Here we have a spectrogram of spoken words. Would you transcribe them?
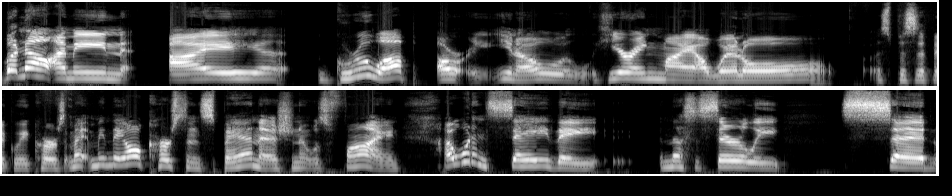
but no, I mean, I grew up, or you know, hearing my abuelo specifically curse. I mean, they all cursed in Spanish, and it was fine. I wouldn't say they necessarily said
